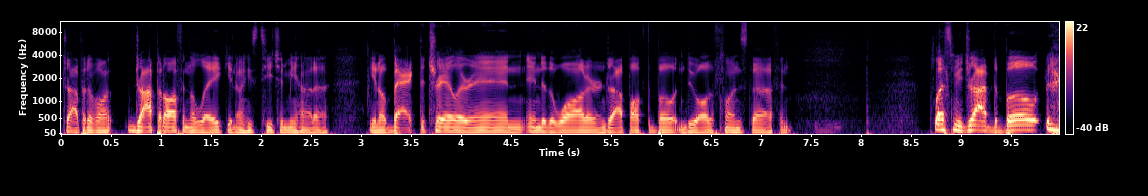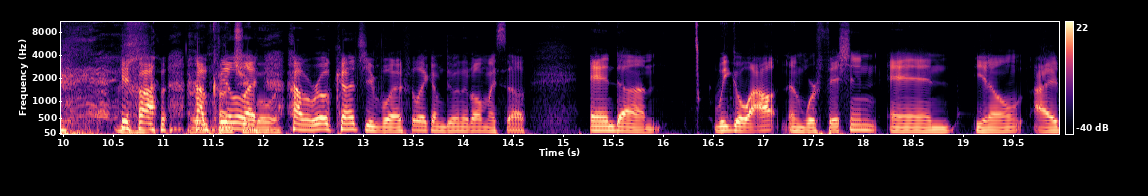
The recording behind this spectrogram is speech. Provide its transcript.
drop it off, drop it off in the lake. You know, he's teaching me how to, you know, back the trailer in into the water and drop off the boat and do all the fun stuff and lets me drive the boat. you know, I'm, I'm feeling like boy. I'm a real country boy. I feel like I'm doing it all myself. And um, we go out and we're fishing, and you know, I,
